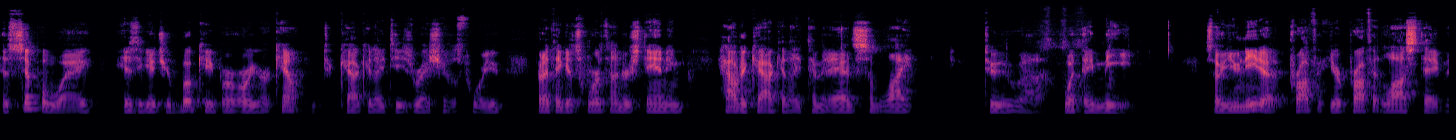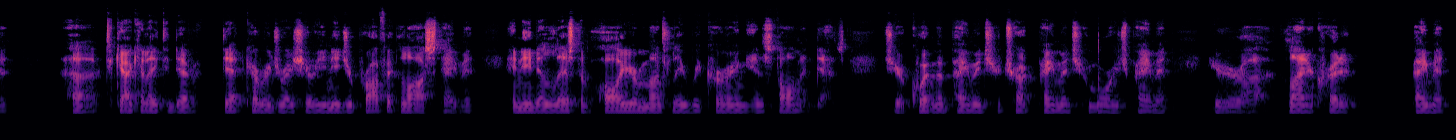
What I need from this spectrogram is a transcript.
The simple way is to get your bookkeeper or your accountant to calculate these ratios for you, but I think it's worth understanding how to calculate them. It adds some light to uh, what they mean. So you need a profit, your profit loss statement uh, to calculate the de- debt coverage ratio. You need your profit loss statement and need a list of all your monthly recurring installment debts. It's your equipment payments, your truck payments, your mortgage payment, your uh, line of credit payment,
